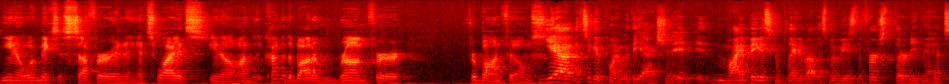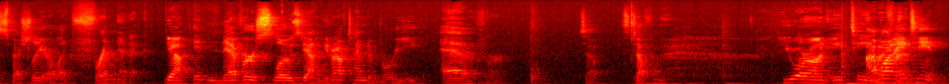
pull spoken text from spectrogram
you know what makes it suffer, and it's why it's you know on the, kind of the bottom rung for for Bond films. Yeah, that's a good point with the action. It, it, my biggest complaint about this movie is the first 30 minutes, especially, are like frenetic. Yeah. It never slows down. You don't have time to breathe ever. So it's a tough one. You are on 18. I'm on friend. 18.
